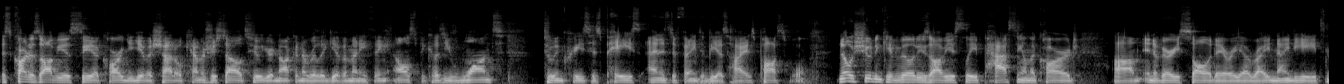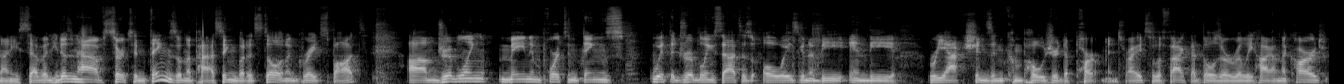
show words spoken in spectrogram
This card is obviously a card you give a shadow chemistry style to. You're not going to really give him anything else because you want to increase his pace and his defending to be as high as possible. No shooting capabilities, obviously. Passing on the card um, in a very solid area, right? 98 to 97. He doesn't have certain things on the passing, but it's still in a great spot. Um, dribbling, main important things with the dribbling stats is always going to be in the reactions and composure department, right? So the fact that those are really high on the card,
